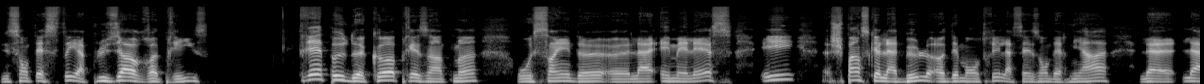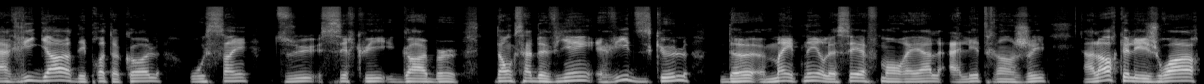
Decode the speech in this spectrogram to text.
Ils sont testés à plusieurs reprises très peu de cas présentement au sein de euh, la MLS et je pense que la bulle a démontré la saison dernière la, la rigueur des protocoles au sein du circuit Garber. Donc, ça devient ridicule de maintenir le CF Montréal à l'étranger alors que les joueurs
